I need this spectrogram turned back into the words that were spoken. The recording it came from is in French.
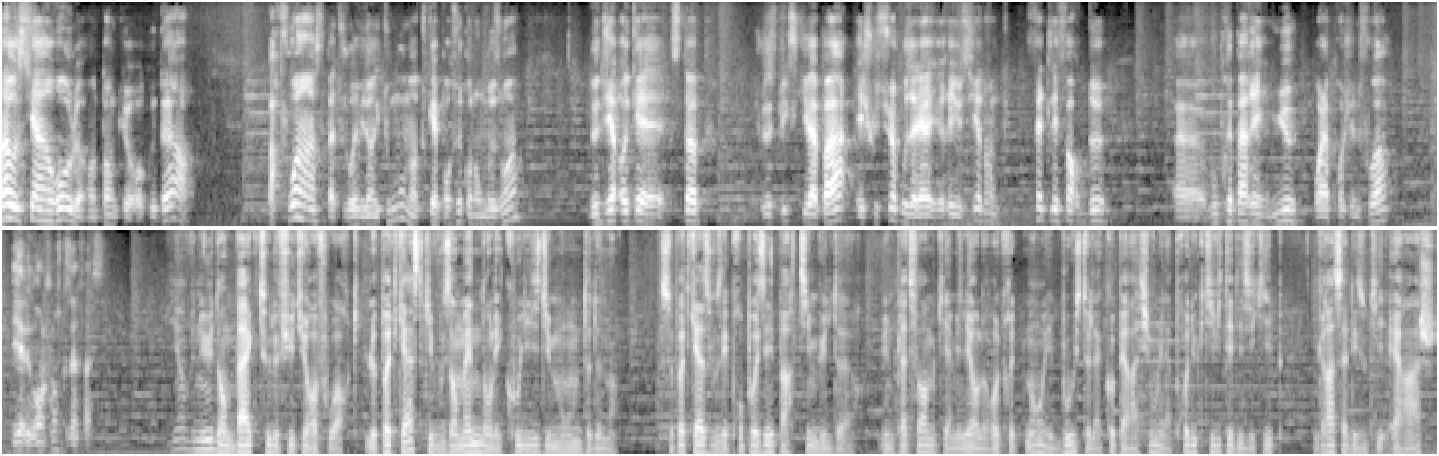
On a aussi un rôle en tant que recruteur, parfois, hein, c'est pas toujours évident avec tout le monde, en tout cas pour ceux qui en ont besoin, de dire ok, stop, je vous explique ce qui ne va pas et je suis sûr que vous allez réussir. Donc faites l'effort de euh, vous préparer mieux pour la prochaine fois. Et il y a de grandes chances que ça fasse. Bienvenue dans Back to the Future of Work, le podcast qui vous emmène dans les coulisses du monde de demain. Ce podcast vous est proposé par Team Builder, une plateforme qui améliore le recrutement et booste la coopération et la productivité des équipes grâce à des outils RH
